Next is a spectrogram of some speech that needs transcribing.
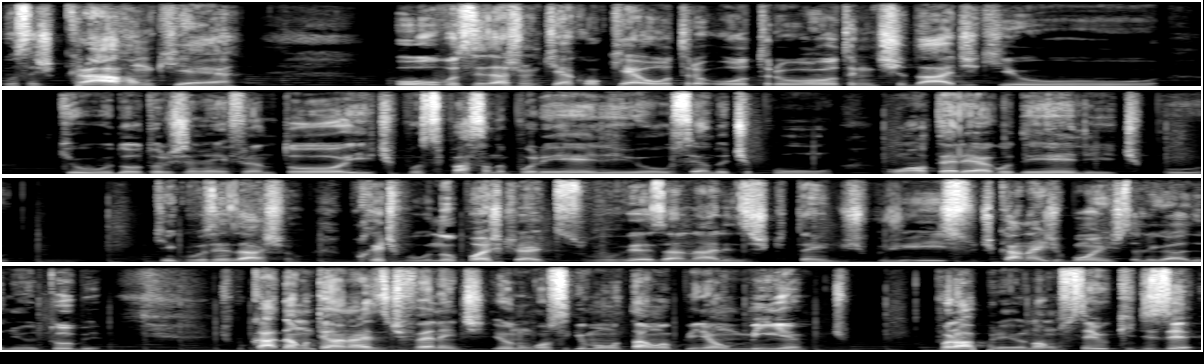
vocês cravam que é? Ou vocês acham que é qualquer outra, outra, outra entidade que o que o Doutor Estranho já enfrentou e, tipo, se passando por ele, ou sendo, tipo, um, um alter ego dele, tipo... O que, que vocês acham? Porque, tipo, no pós-crédito, se for ver as análises que tem, tipo, de- isso de canais bons, tá ligado? No YouTube. Tipo, cada um tem uma análise diferente. Eu não consegui montar uma opinião minha, tipo, própria. Eu não sei o que dizer.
